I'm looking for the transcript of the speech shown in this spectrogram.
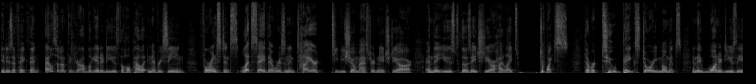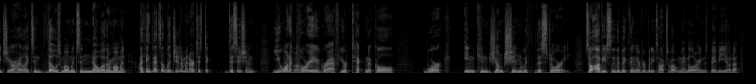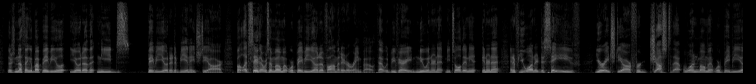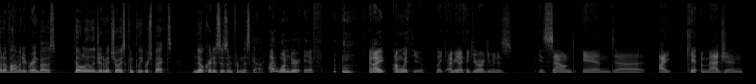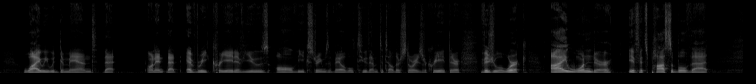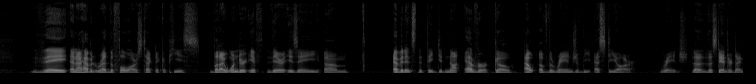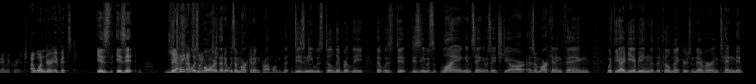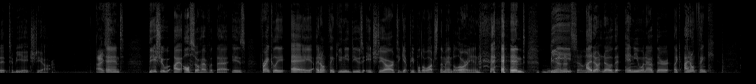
it is a fake thing. I also don't think you're obligated to use the whole palette in every scene. For instance, let's say there was an entire TV show mastered in HDR and they used those HDR highlights twice. There were two big story moments, and they wanted to use the HDR highlights in those moments and no other moment. I think that's a legitimate artistic decision. You want to totally. choreograph your technical work in conjunction with the story. So obviously, the big thing everybody talks about with Mandalorian is Baby Yoda. There's nothing about Baby Yoda that needs Baby Yoda to be an HDR. But let's say there was a moment where Baby Yoda vomited a rainbow. That would be very new internet meets old internet. And if you wanted to save your HDR for just that one moment where Baby Yoda vomited rainbows, totally legitimate choice, complete respect, no criticism from this guy. I wonder if, and I I'm with you. Like I mean, I think your argument is is sound, and uh, I can't imagine why we would demand that on en- that every creative use all the extremes available to them to tell their stories or create their visual work. I wonder if it's possible that they and I haven't read the full Ars Technica piece, but I wonder if there is a um, evidence that they did not ever go out of the range of the SDR range, uh, the standard dynamic range. I wonder if it's is is it the yeah, take was more question. that it was a marketing problem that Disney was deliberately that was Di- Disney was lying and saying it was HDR as a marketing thing with the idea being that the filmmakers never intended it to be HDR. I see. And the issue I also have with that is frankly, A, I don't think you need to use HDR to get people to watch The Mandalorian. and B, Yeah, I don't know that anyone out there like I don't think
